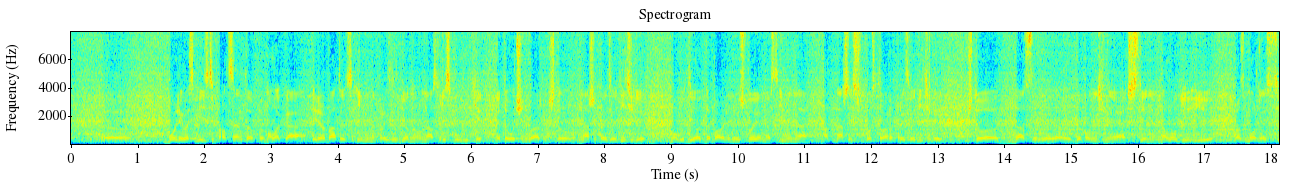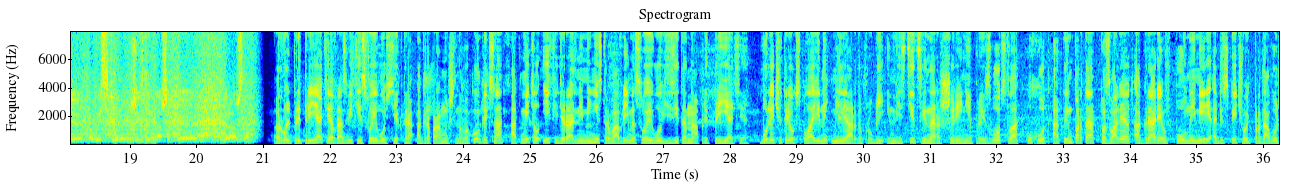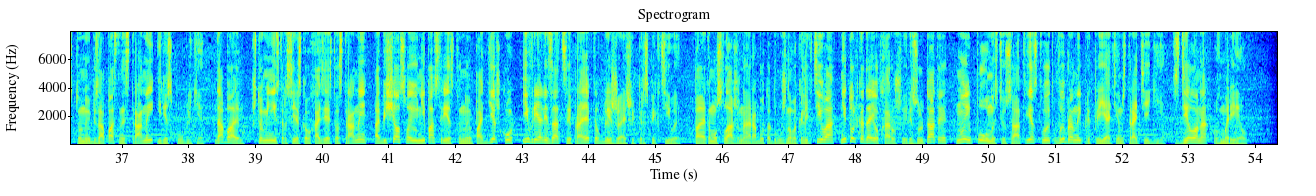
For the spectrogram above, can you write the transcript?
более 80% молока перерабатывается именно произведенного у нас в республике. Это очень важно, что наши производители могут делать добавленную стоимость именно от наших сельхозтоваропроизводителей, что даст э, дополнительное отчисление в налоги и возможность повысить уровень жизни наших э, граждан. Роль предприятия в развитии своего сектора агропромышленного комплекса отметил и федеральный министр во время своего визита на предприятие. Более 4,5 миллиардов рублей инвестиций на расширение производства, уход от импорта позволяют аграриям в полной мере обеспечивать продовольственную безопасность страны и республики. Добавим, что министр сельского хозяйства страны обещал свою непосредственную поддержку и в реализации проектов ближайшей перспективы. Поэтому слаженная работа дружного коллектива не только дает хорошие результаты, но и полностью соответствует выбранной предприятием стратегии. Сделано в Мариэл.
